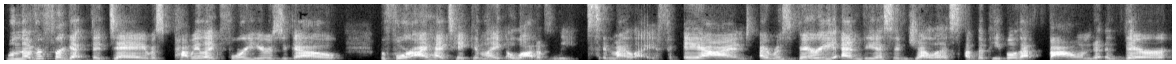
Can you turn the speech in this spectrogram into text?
we'll never forget the day. It was probably like 4 years ago before I had taken like a lot of leaps in my life. And I was very envious and jealous of the people that found their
